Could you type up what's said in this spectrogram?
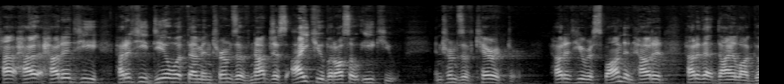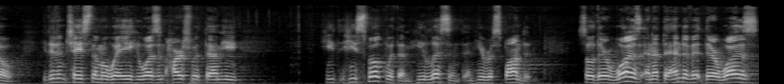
How, how, how, did he, how did he deal with them in terms of not just IQ, but also EQ, in terms of character? How did he respond, and how did, how did that dialogue go? He didn't chase them away, he wasn't harsh with them, he, he, he spoke with them, he listened, and he responded. So there was, and at the end of it, there was,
